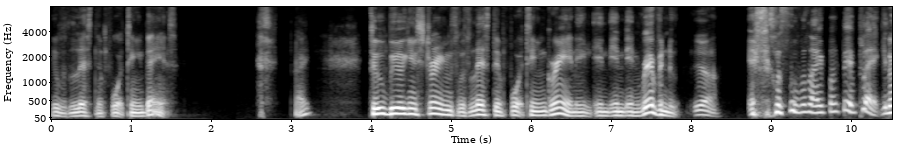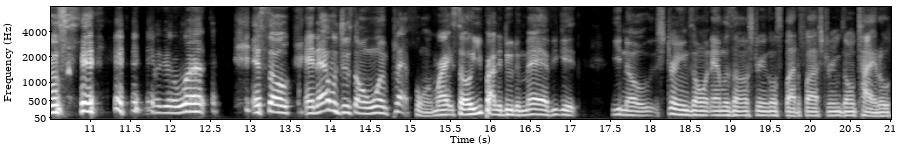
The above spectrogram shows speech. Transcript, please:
It was less than 14 bands. right? Two billion streams was less than 14 grand in in, in, in revenue. Yeah. And so Snoop was like, fuck that plaque. You know what I'm saying? What? and so, and that was just on one platform, right? So you probably do the math, you get, you know, streams on Amazon, streams on Spotify, streams on Tidal.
